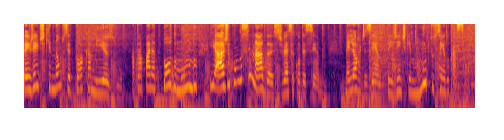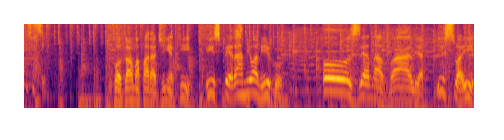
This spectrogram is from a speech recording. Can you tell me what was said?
Tem gente que não se toca mesmo, atrapalha todo mundo e age como se nada estivesse acontecendo. Melhor dizendo, tem gente que é muito sem educação. Isso sim. Vou dar uma paradinha aqui e esperar meu amigo. Ô Zé Navalha, isso aí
